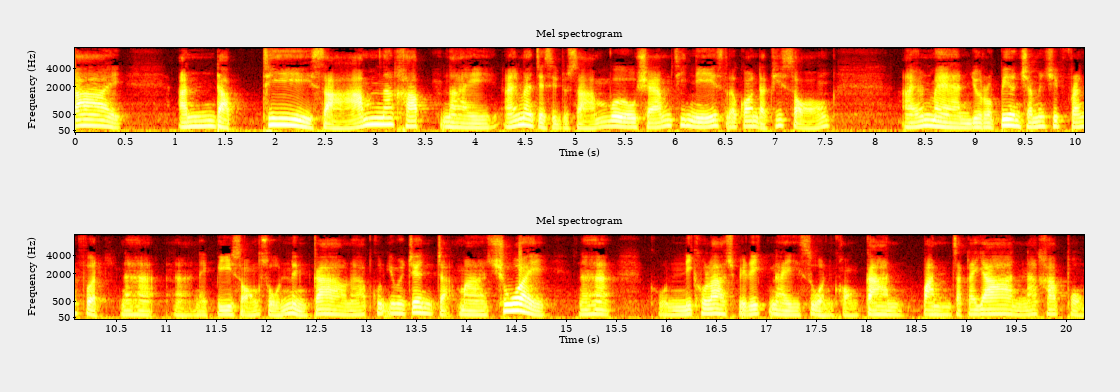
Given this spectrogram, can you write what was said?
ได้อันดับที่ 3 นะครับ ใน Ironman 70.3 World Champ ที่นีสแล้วก็อันดับที่ 2 Ironman European Championship Frankfurt นะฮะในปี 2019 นะครับ คุณอิโมเจนจะมาช่วยนะฮะคุณนิโคล่าสเปริกในส่วนของการปั่นจักรยานนะครับผม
